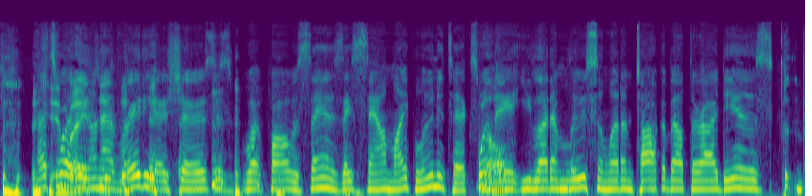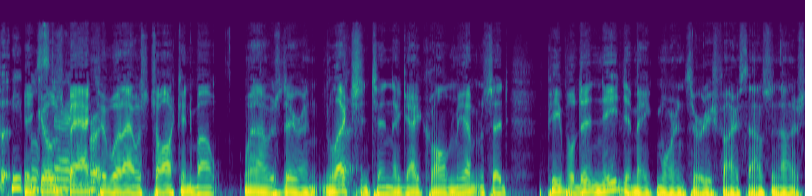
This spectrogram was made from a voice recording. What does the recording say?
That's And why they don't have radio shows. Is what Paul was saying. Is they sound like lunatics Well- when they you let them loose and let them talk about their ideas. People It goes start, back to what I was talking about when I was there in Lexington. The guy called me up and said people didn't need to make more than thirty-five thousand dollars.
